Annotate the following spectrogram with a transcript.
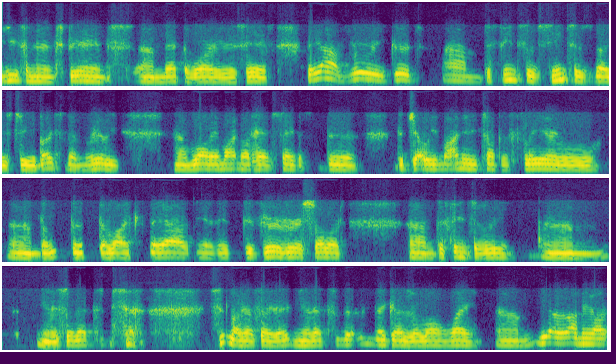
youth and experience um, that the Warriors have. They are very good um, defensive centres. Those two, both of them, really. Um, while they might not have, say, the the, the Joey Manu type of flair or um, the, the, the like, they are. You know, they're, they're very very solid um, defensively. Um, you know, so that's like I say, that you know that's that goes a long way. Um, yeah, I mean, I,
